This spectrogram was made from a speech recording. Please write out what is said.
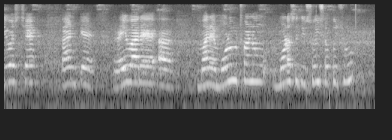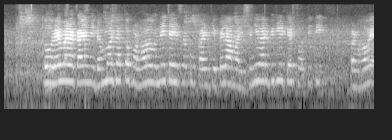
દિવસ છે કારણ કે રવિવારે મારે મોડું ઉઠવાનું, મોડા સુધી સૂઈ શકું છું. તો રવિવારે કાયમી રમવા જતો પણ હવે હું નહીં જઈ શકું કારણ કે પહેલાં મારી શનિવાર વીકલી ટેસ્ટ હોતી હતી. પણ હવે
